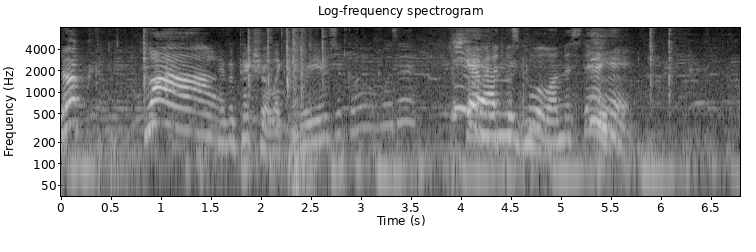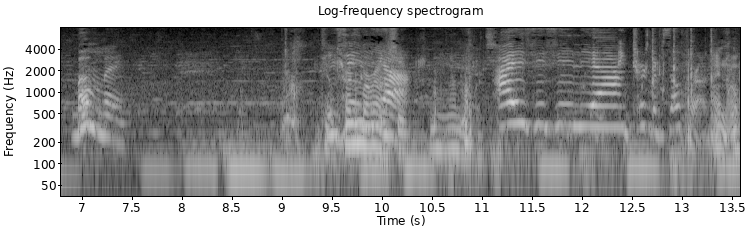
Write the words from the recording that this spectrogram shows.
Look! Wow! I have a picture like three years ago, was it? Yeah. in this pool on this day. Yeah. Boom, man. He'll turn him around. So, I, Cecilia. He turned himself around. I know.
